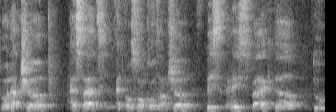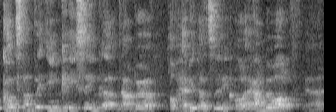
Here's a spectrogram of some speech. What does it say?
production, assets, and also consumption, with respect uh, to constantly increasing uh, number of inhabitants living all around the world. Yeah?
